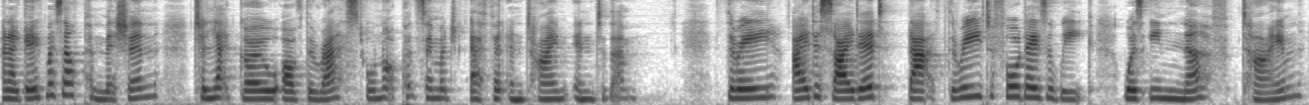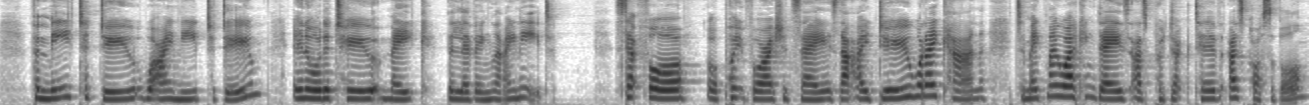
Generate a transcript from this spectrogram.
and I gave myself permission to let go of the rest or not put so much effort and time into them. Three, I decided that three to four days a week was enough time for me to do what I need to do in order to make the living that I need. Step four, or point four, I should say, is that I do what I can to make my working days as productive as possible.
